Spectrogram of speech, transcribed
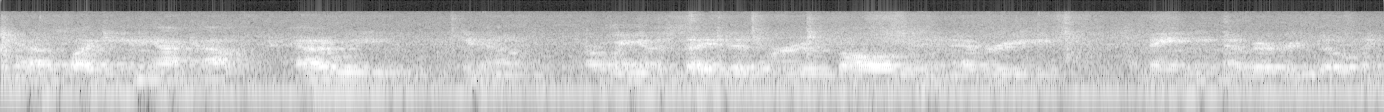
You know, it's like Antioch College, how do we, you know, are we gonna say that we're involved in every naming of every building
